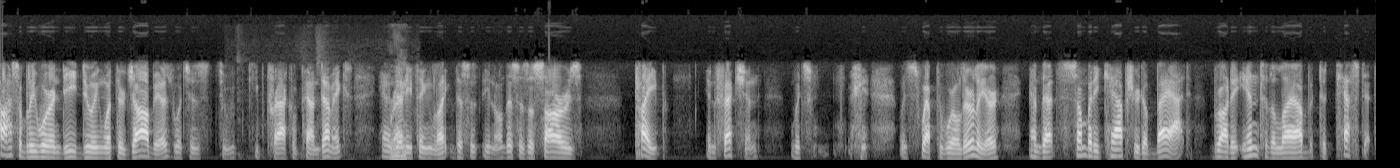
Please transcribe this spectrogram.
possibly were indeed doing what their job is, which is to keep track of pandemics and right. anything like this is you know this is a SARS type infection which was swept the world earlier and that somebody captured a bat brought it into the lab to test it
